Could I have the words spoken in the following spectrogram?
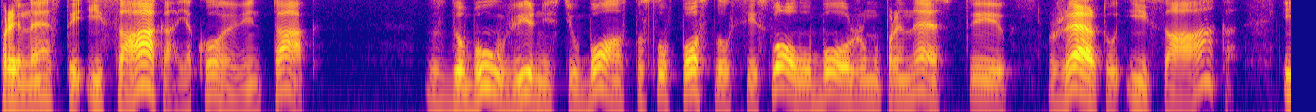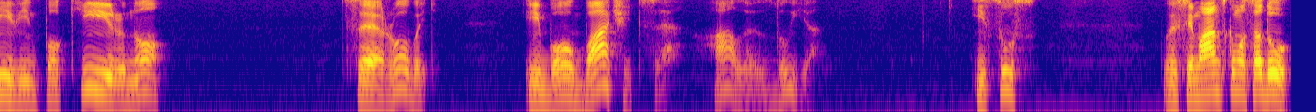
принести Ісаака, якого він так здобув вірністю Бога, послуг послухці Слову Божому принести жертву Ісаака, і він покірно це робить. І Бог бачить це. Аллилуйя. Ісус в Симанському саду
